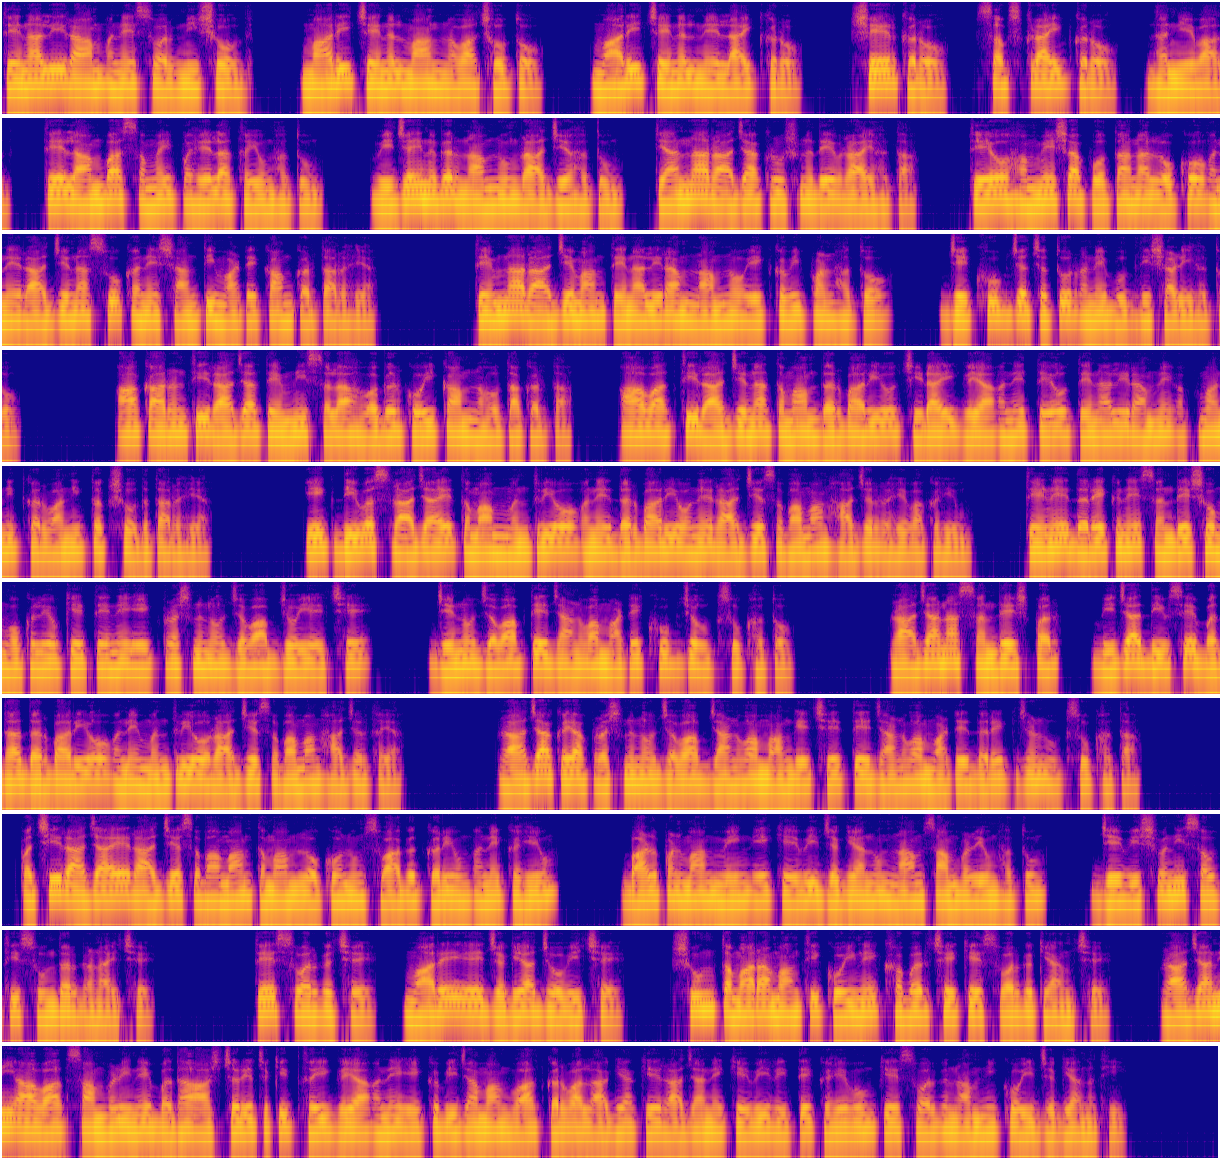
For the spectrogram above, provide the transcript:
તેનાલી રામ અને સ્વર્ગની શોધ. મારી ચેનલ માંગ નવા છો તો મારી ચેનલને લાઇક કરો, શેર કરો, સબસ્ક્રાઇબ કરો. ધન્યવાદ. તે લાંબા સમય પહેલા થયું હતું. વિજયનગર નામનું રાજ્ય હતું. ત્યાંના રાજા કૃષ્ણદેવ રાય હતા. તેઓ હંમેશા પોતાના લોકો અને રાજ્યના સુખ અને શાંતિ માટે કામ કરતા રહ્યા. તેમના રાજ્યમાં તેનાલીરામ નામનો એક કવિ પણ હતો, જે ખૂબ જ ચતુર અને બુદ્ધિશાળી હતો. આ કારણથી રાજા તેમની સલાહ વગર કોઈ કામ નહોતા કરતા. આ વાતથી રાજ્યના તમામ દરબારીઓ ચીડાઈ ગયા અને તેઓ તેનાલીરામને અપમાનિત કરવાની તક શોધતા રહ્યા. એક દિવસ રાજાએ તમામ મંત્રીઓ અને દરબારીઓને રાજ્યસભામાં હાજર રહેવા કહ્યું. તેણે દરેકને સંદેશો મોકલ્યો કે તેને એક પ્રશ્નનો જવાબ જોઈએ છે, જેનો જવાબ તે જાણવા માટે ખૂબ જ ઉત્સુક હતો. રાજાના સંદેશ પર બીજા દિવસે બધા દરબારીઓ અને મંત્રીઓ રાજ્યસભામાં હાજર થયા. રાજા કયા પ્રશ્નનો જવાબ જાણવા માંગે છે તે જાણવા માટે દરેક જણ ઉત્સુક હતા. પછી રાજાએ રાજ્યસભામાં તમામ લોકોનું સ્વાગત કર્યું અને કહ્યું, બાળપણમાં મેં એક એવી જગ્યાનું નામ સાંભળ્યું હતું, જે વિશ્વની સૌથી સુંદર ગણાય છે. તે સ્વર્ગ છે. મારે એ જગ્યા જોવી છે. શું તમારામાંથી કોઈને ખબર છે કે સ્વર્ગ ક્યાં છે? રાજાની આ વાત સાંભળીને બધા આશ્ચર્યચકિત થઈ ગયા અને એકબીજામાં વાત કરવા લાગ્યા કે રાજાને કેવી રીતે કહેવું કે સ્વર્ગ નામની કોઈ જગ્યા નથી.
